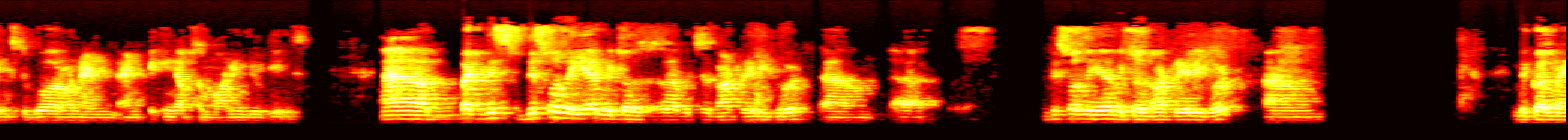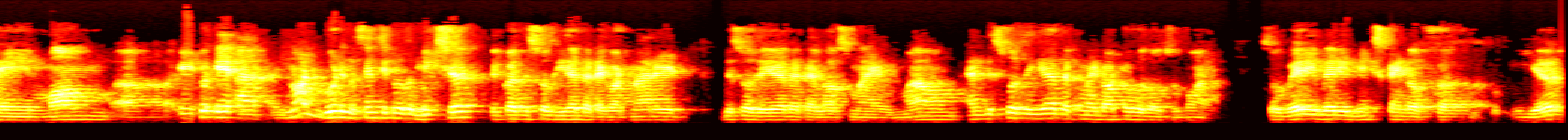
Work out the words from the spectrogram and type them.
things to go around and, and picking up some morning duties. Uh, but this this was a year which was uh, which is not really good. Um, uh, this was a year which was not really good um, because my mom. Uh, it, it uh, not good in the sense it was a mixture because this was the year that I got married this was the year that I lost my mom, and this was the year that my daughter was also born. So very, very mixed kind of uh, year.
